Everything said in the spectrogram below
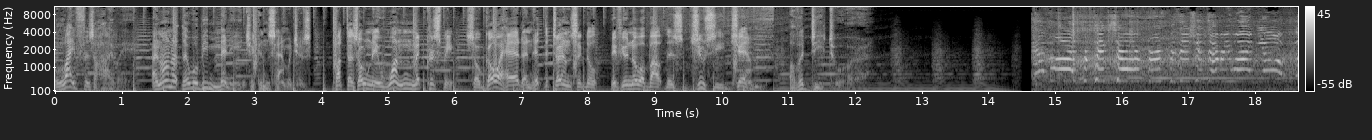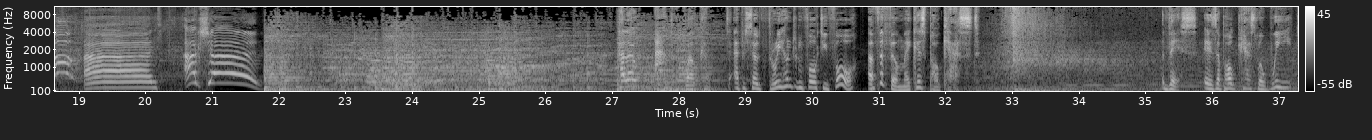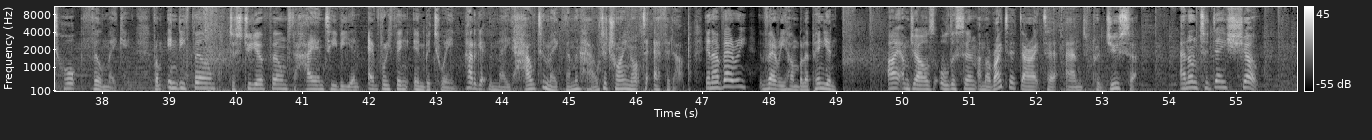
Life is a highway, and on it there will be many chicken sandwiches. But there's only one McCrispy. So go ahead and hit the turn signal if you know about this juicy gem of a detour. Everyone for picture! First positions, everyone! Yo, go! And action! Hello and welcome to episode 344 of the Filmmakers Podcast. This is a podcast where we talk filmmaking, from indie film to studio films to high end TV and everything in between. How to get them made, how to make them, and how to try not to F it up, in our very, very humble opinion. I am Giles Alderson. I'm a writer, director, and producer. And on today's show,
